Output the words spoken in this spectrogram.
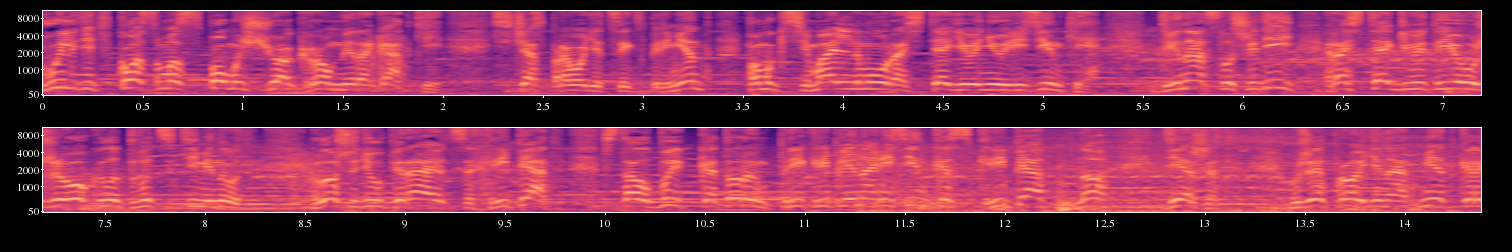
вылететь в космос с помощью огромной рогатки. Сейчас проводится эксперимент по максимальному растягиванию резинки. 12 лошадей растягивают ее уже около 20 минут. Лошади упираются, хрипят. Столбы, к которым прикреплена резинка, скрипят, но держат. Уже пройдена отметка,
